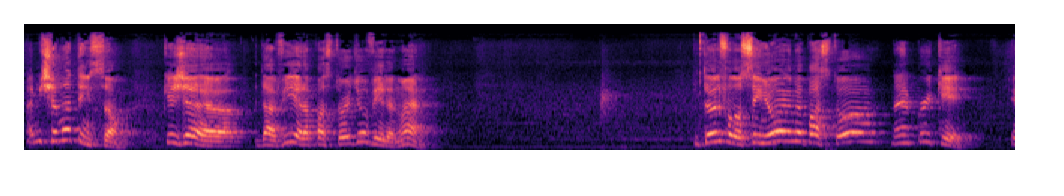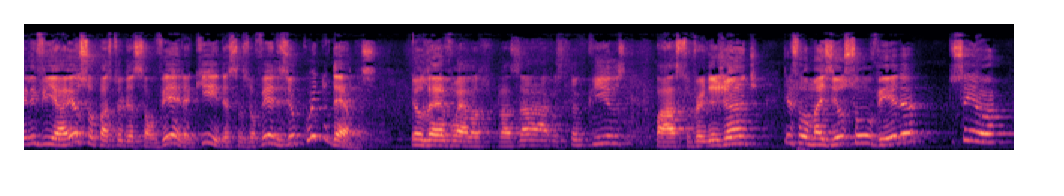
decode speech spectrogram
Aí me chamou a atenção, porque já, Davi era pastor de ovelha, não era? Então ele falou: Senhor é meu pastor, né? Por quê? Ele via, eu sou pastor dessa ovelha aqui, dessas ovelhas, eu cuido delas. Eu levo elas para as águas tranquilas, pasto verdejante. Ele falou, mas eu sou ovelha do Senhor.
